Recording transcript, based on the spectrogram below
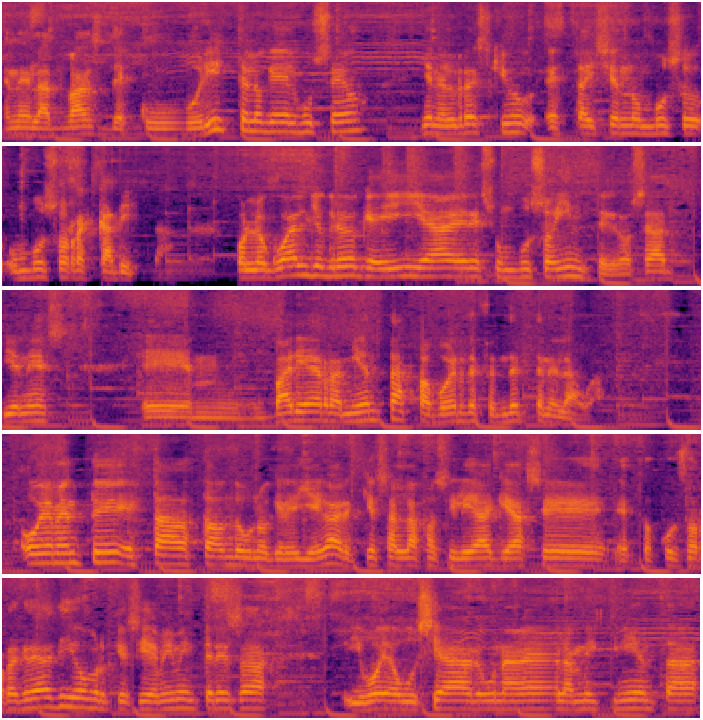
en el Advance descubriste lo que es el buceo y en el Rescue estás siendo un buzo, un buzo rescatista. Por lo cual yo creo que ahí ya eres un buzo íntegro, o sea, tienes eh, varias herramientas para poder defenderte en el agua. Obviamente está hasta donde uno quiere llegar, que esa es la facilidad que hace estos cursos recreativos, porque si a mí me interesa y voy a bucear una vez a las 1500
